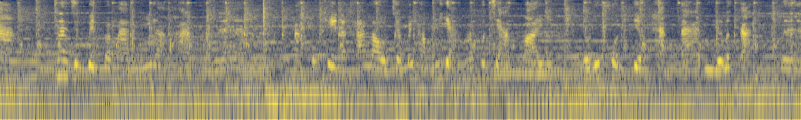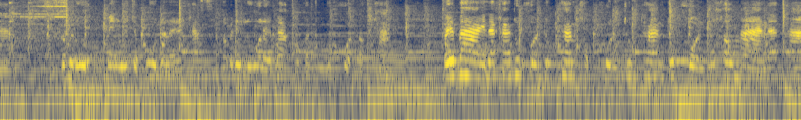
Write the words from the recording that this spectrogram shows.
มา น่าจะเป็นประมาณนี้แหละค่ะนะฮะโอเคนะคะ เราจะไม่ทำให้อย่ากแล้วก็จากไปเดี๋ยวทุกคนเตรียมหันตาดูแล้วกันนะฮะก็ไม่รู้ไม่รู้จะพูดอะไรนะคะก็ไม่ได้รู้อะไรมากกว่าทุกคนหรอกค่ะบ๊ายบายนะคะ ทุกคนทุกท่านขอบคุณทุกท่านทุกคนที่เข้ามานะคะ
